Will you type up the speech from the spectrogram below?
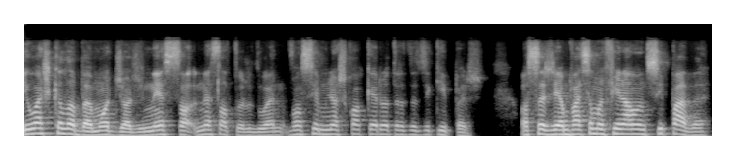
eu acho que Alabama ou Georgia, nessa, nessa altura do ano, vão ser melhores que qualquer outra das equipas. Ou seja, vai ser uma final antecipada.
